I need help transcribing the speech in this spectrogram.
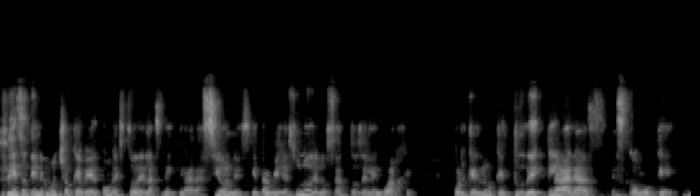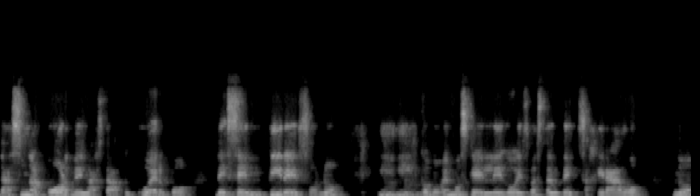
Y eso tiene mucho que ver con esto de las declaraciones, que también es uno de los actos del lenguaje porque lo que tú declaras es como que das una orden hasta a tu cuerpo de sentir eso, ¿no? Y, como vemos que el ego es bastante exagerado, ¿no?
